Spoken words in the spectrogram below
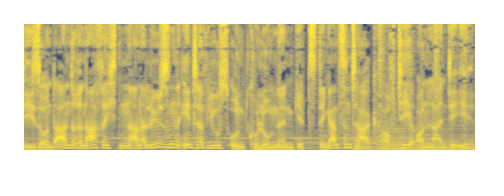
Diese und andere Nachrichten, Analysen, Interviews und Kolumnen gibt's den ganzen Tag auf t-online.de.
